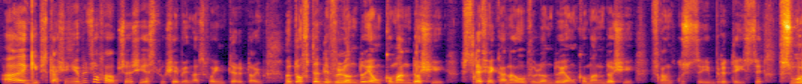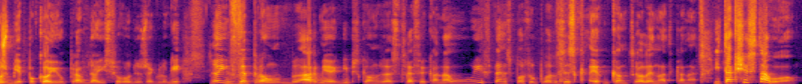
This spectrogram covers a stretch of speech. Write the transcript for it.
a egipska się nie wycofa, bo przecież jest u siebie na swoim terytorium. No to wtedy wylądują komandosi, w strefie kanału wylądują komandosi francuscy i brytyjscy w służbie pokoju prawda, i swobody żeglugi, no i wyprą armię egipską ze strefy kanału i w ten sposób odzyskają kontrolę nad kanałem. I tak się stało.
